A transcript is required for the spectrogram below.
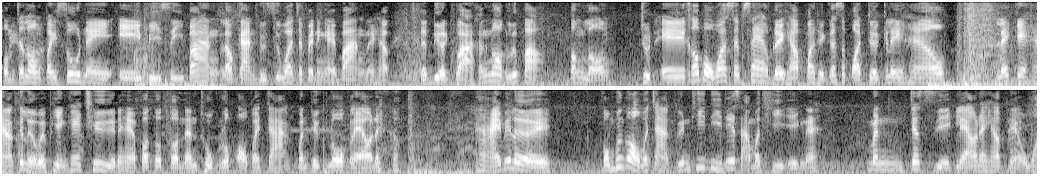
ผมจะลองไปสู้ใน A B C บ้าง แล้วกันดูซิว่าจะเป็นยังไงบ้างนะครับ จะเดือดกว่าข้างนอกหรือเปล่า ต้องลอง จุด A เขาบอกว่าแซบๆเลยครับ มาถึงก็สปอร์ตเจอเกรฮาวและเกรฮาวก็เหลือไว้เพียงแค่ชื่อนะฮะ เพราะตัวตนนั้นถูกลบออกไปจากบันทึกโลกแล้วนะครับ หายไปเลย ผมเพิ่งออกมาจากพื้นที่ดีได้3นาทีเองนะ มันจะเสียอีกแล้วนะครับเนี่ย ไว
